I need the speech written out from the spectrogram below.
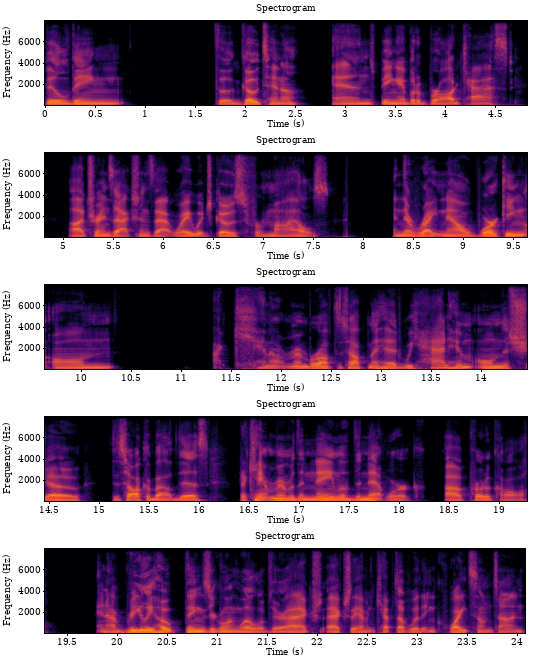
building the Gotenna and being able to broadcast uh, transactions that way, which goes for miles. And they're right now working on, I cannot remember off the top of my head. We had him on the show to talk about this, but I can't remember the name of the network uh, protocol. And I really hope things are going well over there. I actually, actually haven't kept up with it in quite some time.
